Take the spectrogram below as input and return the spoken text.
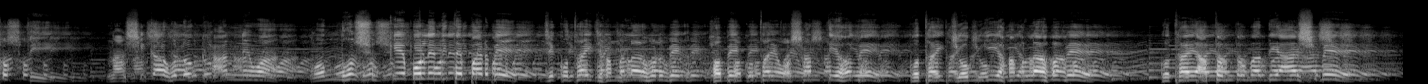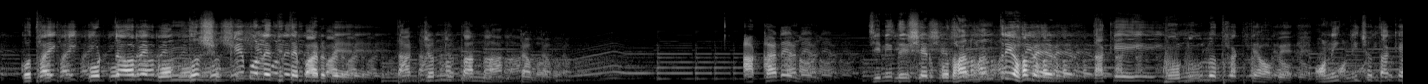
শক্তি, নাসিকা হলো ঘ্রাণ নেওয়া, গন্ধ শুকে বলে দিতে পারবে যে কোথায় ঝামেলা হবে হবে, কোথায় অশান্তি হবে, কোথায় জঙ্গি হামলা হবে, কোথায় আতঙ্কবাদী আসবে। কোথায় কি করতে হবে, গন্ধ শুকে বলে দিতে পারবে। তার জন্য তার নাকটা বড়। আকারে নয়, যিনি দেশের প্রধানমন্ত্রী হবেন, তাকে এই গুণগুলো থাকতে হবে, অনেক কিছু তাকে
